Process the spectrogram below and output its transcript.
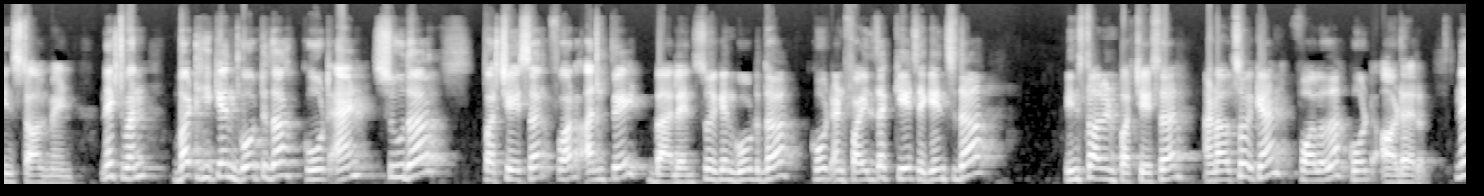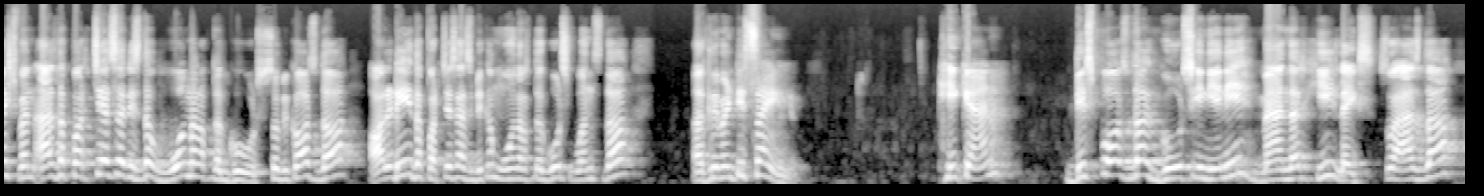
installment. Next one, but he can go to the court and sue the purchaser for unpaid balance. So, he can go to the court and file the case against the installment purchaser and also he can follow the court order. Next one, as the purchaser is the owner of the goods. So, because the already the purchaser has become owner of the goods once the agreement is signed. He can dispose the goods in any manner he likes. So, as the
